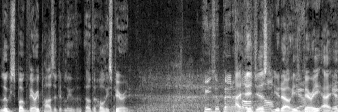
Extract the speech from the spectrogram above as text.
Luke spoke very positively of the, Holy Spirit. He's a Pentecostal. I, it just, you know, he's yeah. very, uh, yeah.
